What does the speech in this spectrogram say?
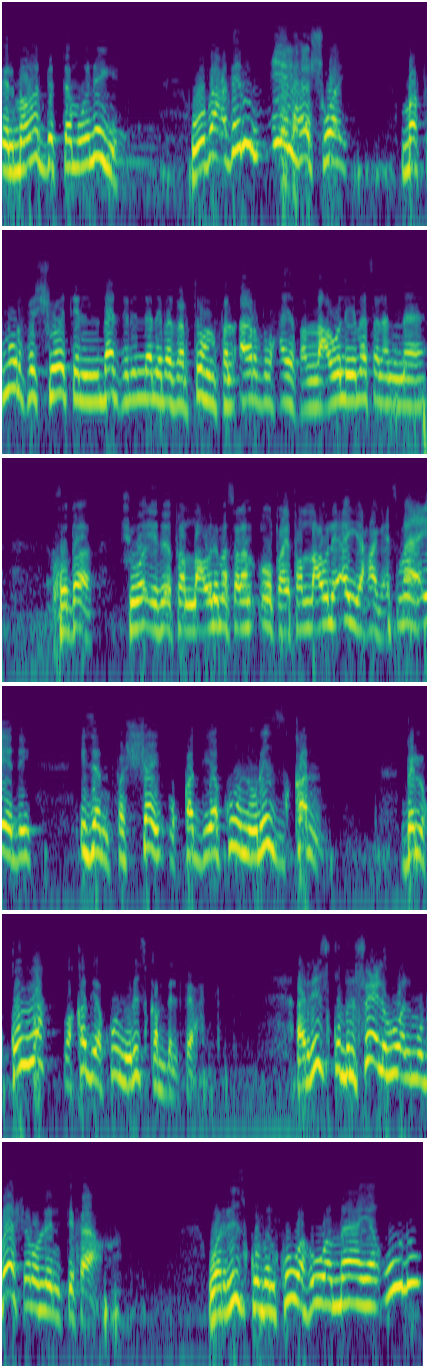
المواد التموينية. وبعدين انقلها شوية مطمور في شوية البذر اللي أنا بذرتهم في الأرض وهيطلعوا لي مثلا خضار. شوية يطلعوا لي مثلا قوطة يطلعوا لي أي حاجة. اسمها إيه دي؟ اذا فالشيء قد يكون رزقا. بالقوة وقد يكون رزقا بالفعل. الرزق بالفعل هو المباشر للانتفاع. والرزق بالقوة هو ما يؤول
